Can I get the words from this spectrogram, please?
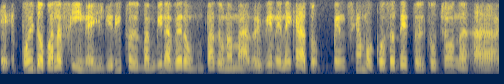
E poi dopo alla fine il diritto del bambino ad avere un padre e una madre viene negato. Pensiamo cosa ha detto il John a,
